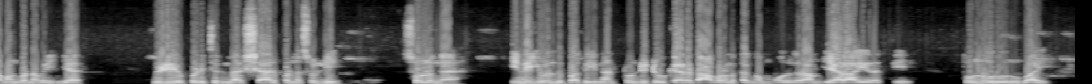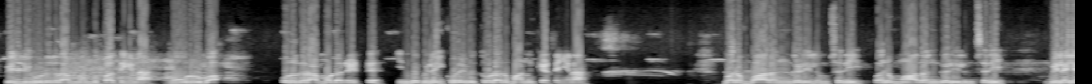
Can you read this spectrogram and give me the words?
கமெண்ட் பண்ண வைங்க. வீடியோ பிடிச்சிருந்தா ஷேர் பண்ண சொல்லி சொல்லுங்க. இன்னைக்கு வந்து பார்த்தீங்கன்னா டுவெண்ட்டி டூ கேரட் ஆபரண தங்கம் ஒரு கிராம் ஏழாயிரத்தி தொண்ணூறு ரூபாய் வெள்ளி ஒரு கிராம் வந்து பாத்தீங்கன்னா நூறு ரூபாய் ஒரு கிராமோட ரேட்டு இந்த விலை குறைவு தொடருமான்னு கேட்டீங்கன்னா வரும் வாரங்களிலும் சரி வரும் மாதங்களிலும் சரி விலை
